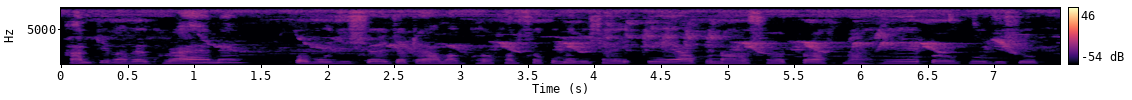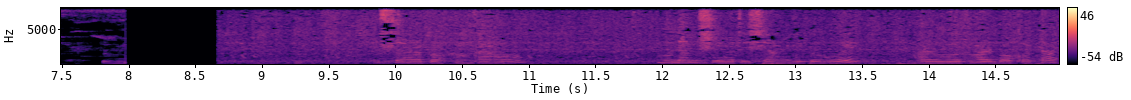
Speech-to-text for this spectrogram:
শান্তিভাৱে ঘূৰাই আনে প্ৰভু যীশুৱে যাতে আমাক ঘৰখন চকু মেলি চায় এয়ে আপোনাৰ ওচৰত প্ৰাৰ্থনা। সেই প্ৰভু যীশু তুমি ঈশ্বৰৰ প্ৰশংসা হওক। মোৰ নাম শ্ৰীমতী শ্যামলী গগৈ। আৰু মোৰ ঘৰ বকতাত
